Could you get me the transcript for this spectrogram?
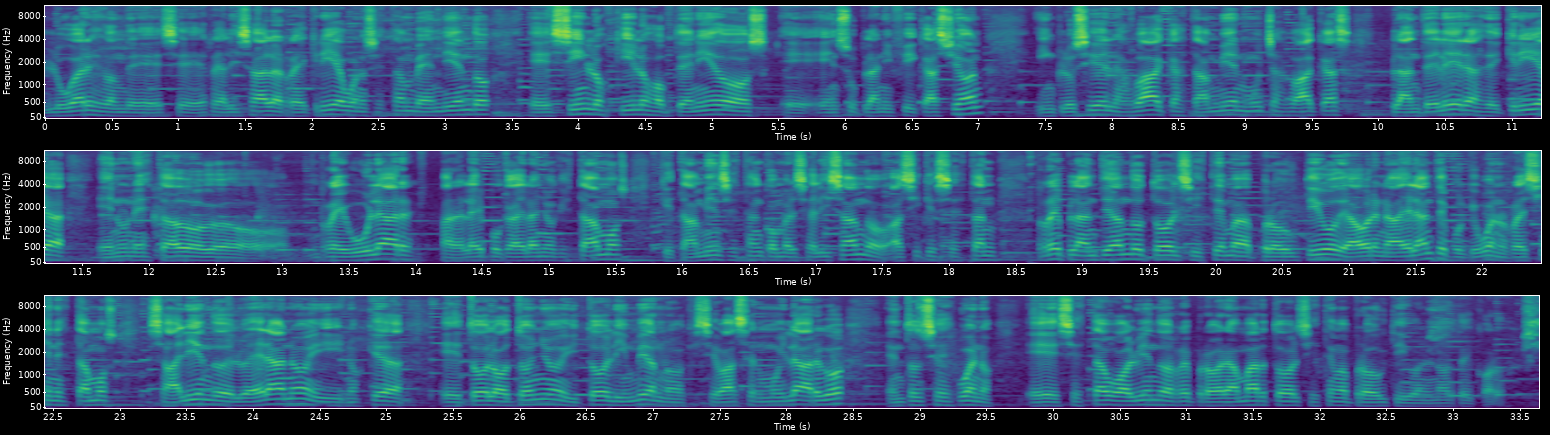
lugares donde se realizaba la recría, bueno, se están vendiendo sin los kilos obtenidos en su planificación, inclusive las vacas también, muchas vacas planteleras de cría en un estado regular para la época del año que estamos, que también se están comercializando, así que se están replanteando todo el sistema productivo de ahora en adelante, porque bueno, recién estamos saliendo del verano y nos queda eh, todo el otoño y todo el invierno, que se va a hacer muy largo, entonces bueno, eh, se está volviendo a reprogramar todo el sistema productivo en el norte de Córdoba.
